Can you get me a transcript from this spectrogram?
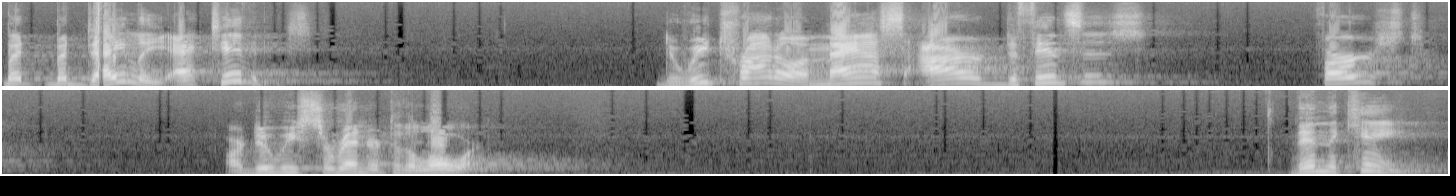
but, but daily activities. Do we try to amass our defenses first, or do we surrender to the Lord? Then the king,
